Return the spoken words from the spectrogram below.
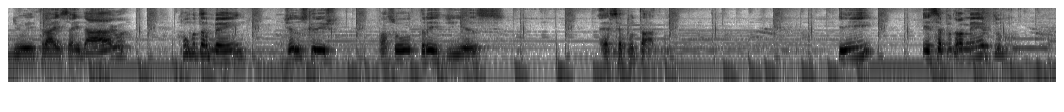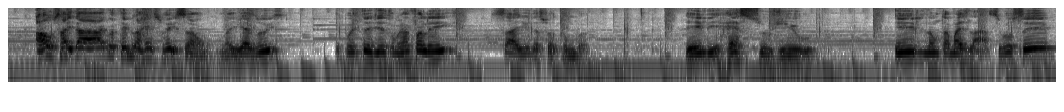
de entrar e sair da água, como também Jesus Cristo passou três dias é, sepultado. E esse sepultamento ao sair da água, temos a ressurreição. Mas Jesus, depois de três dias, como já falei, saiu da sua tumba. Ele ressurgiu. Ele não está mais lá. Se você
